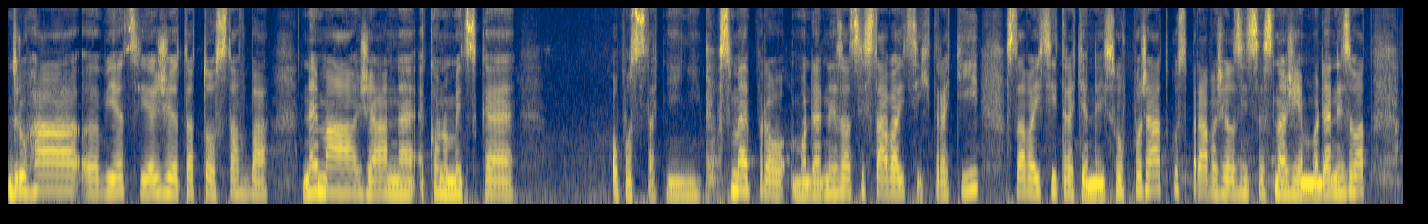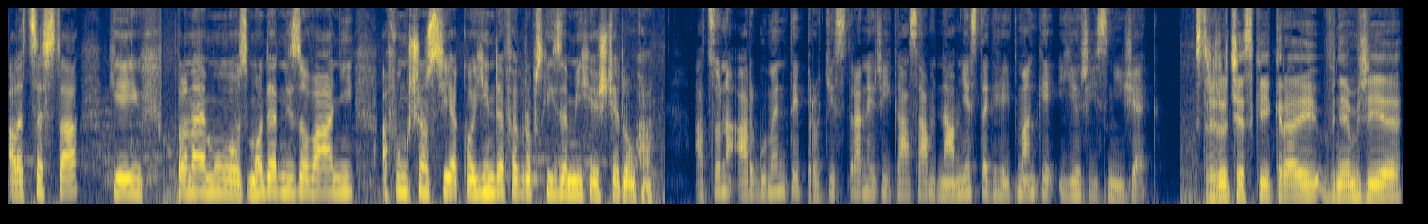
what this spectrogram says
Druhá eh, věc je, že tato stavba nemá žádné ekonomické opodstatnění. Jsme pro modernizaci stávajících tratí. Stávající tratě nejsou v pořádku, zpráva železnice snaží je modernizovat, ale cesta k jejich plnému zmodernizování a funkčnosti jako jinde v evropských zemích je ještě dlouhá. A co na argumenty protistrany říká sám náměstek hejtmanky Jiří Snížek? Středočeský kraj, v něm žije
